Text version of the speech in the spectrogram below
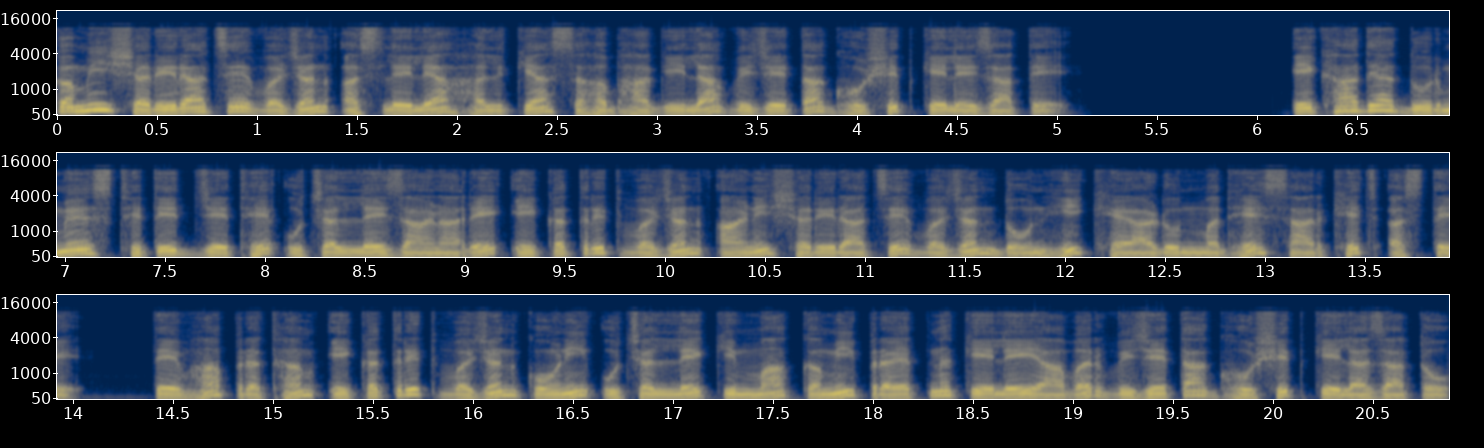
कमी शरीराचे वजन असलेल्या हलक्या सहभागीला विजेता घोषित केले जाते. एखाद्या दुर्मिळ स्थितीत जेथे उचलले जाणारे एकत्रित वजन आणि शरीराचे वजन दोन्ही खेळाडूंमध्ये सारखेच असते. तेव्हा प्रथम एकत्रित वजन कोणी उचलले किंवा कमी प्रयत्न केले यावर विजेता घोषित केला जातो.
